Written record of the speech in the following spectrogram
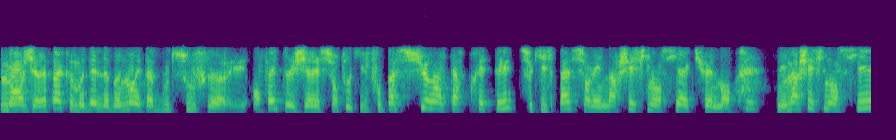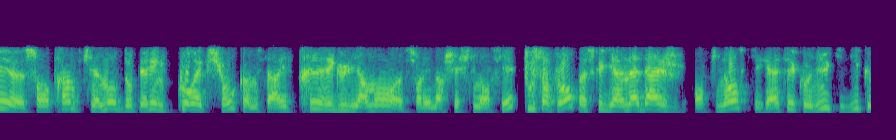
Non, je dirais pas que le modèle d'abonnement est à bout de souffle. En fait, je dirais surtout qu'il ne faut pas surinterpréter ce qui se passe sur les marchés financiers actuellement. Les marchés financiers euh, sont en train finalement d'opérer une correction, comme ça arrive très régulièrement euh, sur les marchés financiers, tout simplement parce qu'il y a un adage en finance qui est assez connu qui dit que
